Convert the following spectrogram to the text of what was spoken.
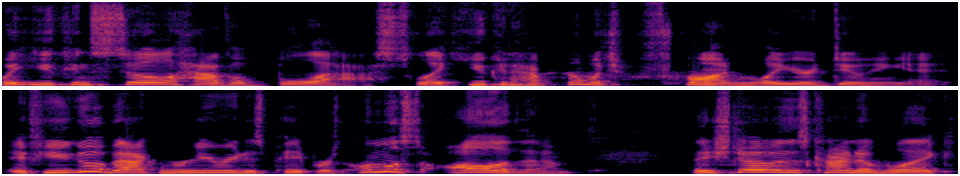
but you can still have a blast. Like you can have so much fun while you're doing it. If you go back and reread his papers, almost all of them, they show this kind of like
